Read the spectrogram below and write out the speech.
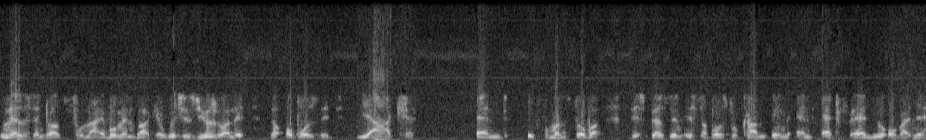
unezinto azifunayo ebomini bakhe which is usually the opposite yakhe. And ufumana into this person is supposed to come in and add value okanye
